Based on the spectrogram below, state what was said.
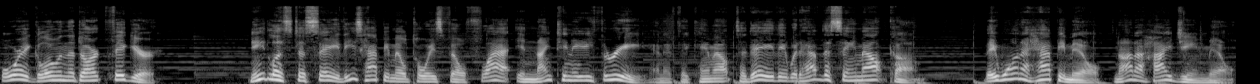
or a glow in the dark figure. Needless to say, these Happy Meal toys fell flat in 1983, and if they came out today, they would have the same outcome. They want a Happy Meal, not a hygiene meal.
